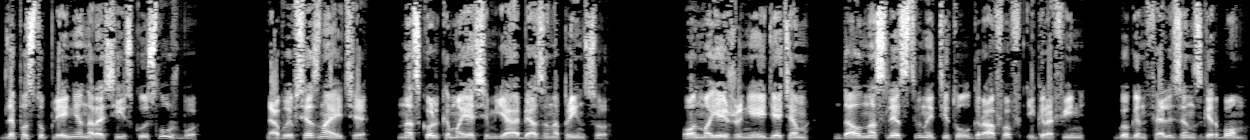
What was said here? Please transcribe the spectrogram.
для поступления на российскую службу. А вы все знаете, насколько моя семья обязана принцу. Он моей жене и детям дал наследственный титул графов и графинь Гогенфельзен с гербом.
